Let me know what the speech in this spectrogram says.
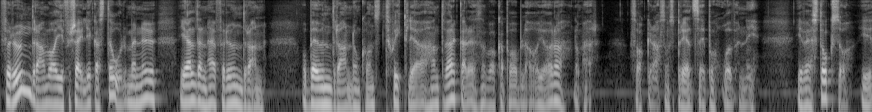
Förundran var i och för sig lika stor, men nu gällde den här förundran och beundran de konstskickliga hantverkare som var kapabla att göra de här sakerna som spred sig på hoven i, i väst också. I,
